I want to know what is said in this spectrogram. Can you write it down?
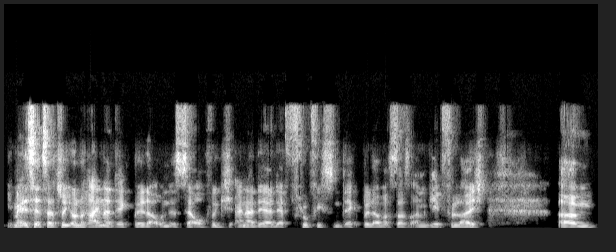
Ich meine, ist jetzt natürlich auch ein reiner Deckbilder und ist ja auch wirklich einer der, der fluffigsten Deckbilder, was das angeht, vielleicht. Ähm,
